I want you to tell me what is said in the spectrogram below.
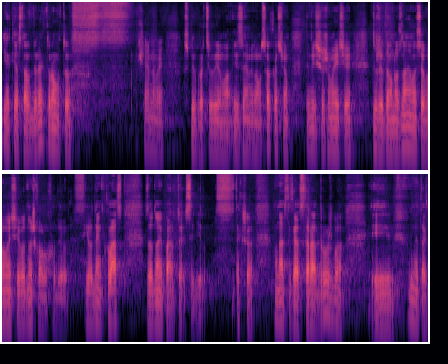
як я став директором, то Звичайно, ми співпрацюємо із Емілом Сокачем, тим більше, що ми ще дуже давно знаємося, бо ми ще в одну школу ходили. І один клас з одною партою сиділи. Так що у нас така стара дружба, і ми так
